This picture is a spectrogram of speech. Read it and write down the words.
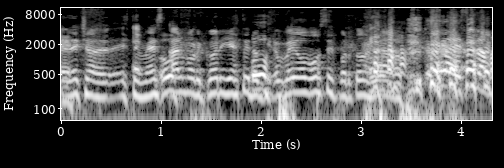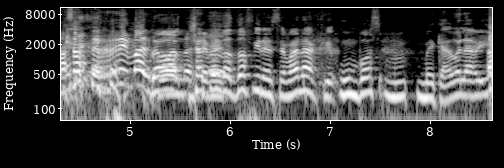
fue, de hecho, este mes Uf. Armored Core y este no veo voces por todos lados. Te iba a decir, la pasaste re mal No, ya este tengo mes. dos fines de semana que un boss me cagó la vida.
